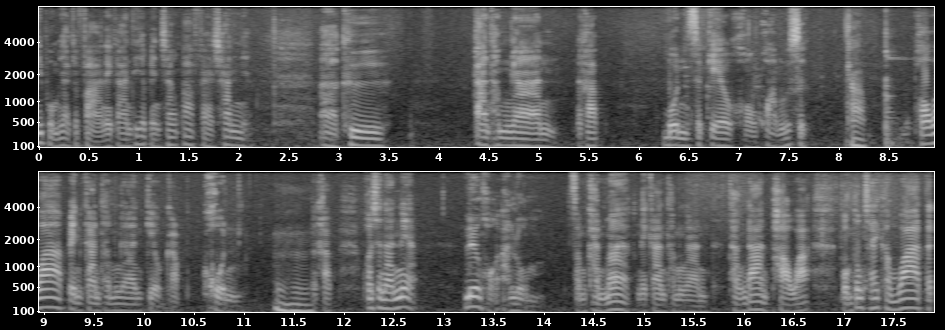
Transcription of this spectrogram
ที่ผมอยากจะฝากในการที่จะเป็นช่างภาพแฟชั่นเนี่ยอ่าคือการทำงานนะครับบนสเกลของความรู้สึกครับเพราะว่าเป็นการทำงานเกี่ยวกับคนอือฮึนะครับเพราะฉะนั้นเนี่ยเรื่องของอารมณ์ สำคัญมากในการทำงานทางด้านภาวะ ผมต้องใช้คำว่าใน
